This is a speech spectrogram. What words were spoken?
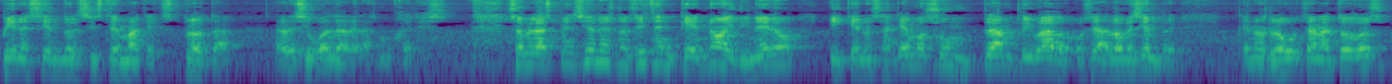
viene siendo el sistema que explota la desigualdad de las mujeres. Sobre las pensiones nos dicen que no hay dinero y que nos saquemos un plan privado, o sea, lo de siempre, que nos lo hurtan a todos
